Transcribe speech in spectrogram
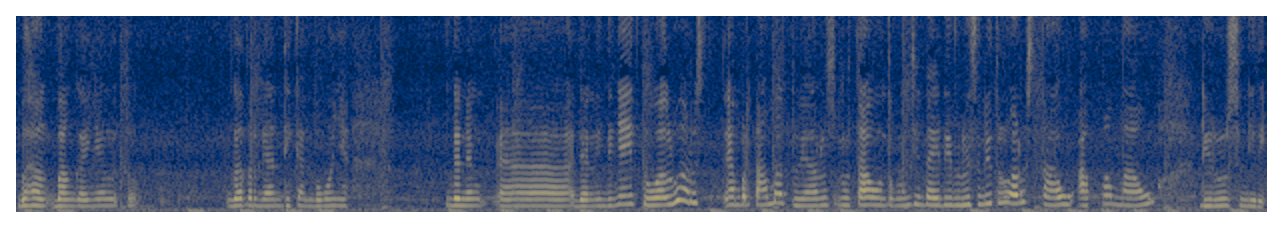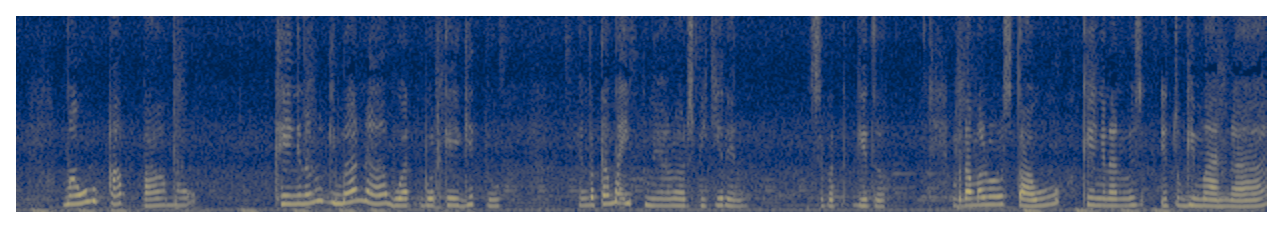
Bah bangganya lu tuh nggak tergantikan pokoknya. Dan yang uh, dan intinya itu lu harus yang pertama tuh yang harus lu tahu untuk mencintai diri lu sendiri tuh lu harus tahu apa mau diri lu sendiri. Mau lu apa mau keinginan lu gimana buat buat kayak gitu. Yang pertama itu yang lu harus pikirin seperti gitu. Yang pertama lu harus tahu keinginan lu itu gimana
